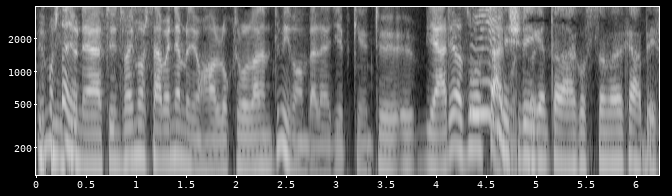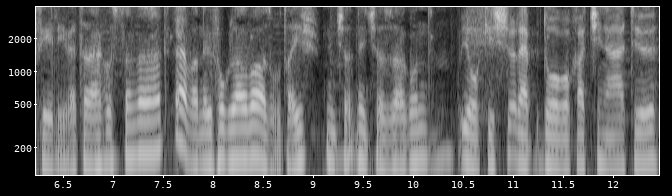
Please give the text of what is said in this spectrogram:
Ő most nagyon eltűnt, vagy mostában nem nagyon hallok róla, nem mi van vele egyébként? Ő, ő járja az országot? Én is régen vagy? találkoztam vele, kb. fél éve találkoztam vele, hát el van ő foglalva azóta is, nincs, nincs azzal gond. Jó kis rap dolgokat csinált ő.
